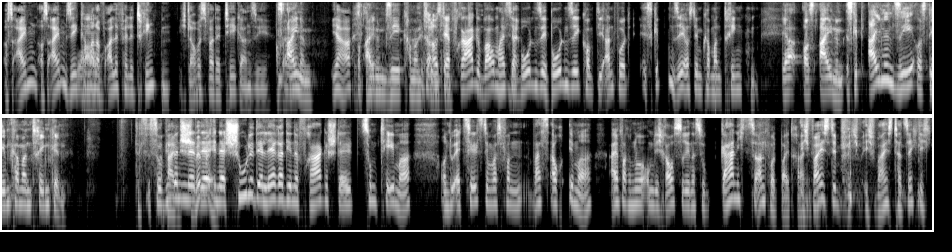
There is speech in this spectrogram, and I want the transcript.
Aus einem, aus einem See kann Wow. man auf alle Fälle trinken. Ich glaube, es war der Tegernsee. Aus Äh, einem. Ja, Auf einem See kann man Also trinken. aus der Frage, warum heißt der Bodensee Bodensee, kommt die Antwort, es gibt einen See, aus dem kann man trinken. ja, aus einem. Es gibt einen See, aus dem kann man trinken. Das ist so wie wenn der, der in der Schule der Lehrer dir eine Frage stellt zum Thema und du erzählst ihm was von was auch immer, einfach nur um dich rauszureden, dass du gar nichts zur Antwort beitragen ich weiß, dem, ich, ich weiß tatsächlich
